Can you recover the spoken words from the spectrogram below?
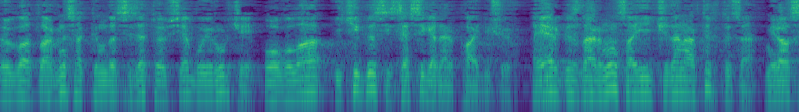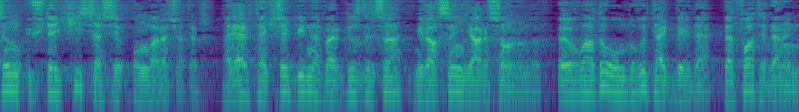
övladlarınız haqqında sizə tövsiyə buyurur ki, oğula iki qız hissəsi qədər pay düşür. Əgər qızlarının sayı ikidən artıqdırsa, mirasın üçdə iki hissəsi onlara çatır. Əgər təkcə bir nəfər qızdırsa, mirasın yarısı onundur. Övladı olduğu təqdirdə vəfat edənin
